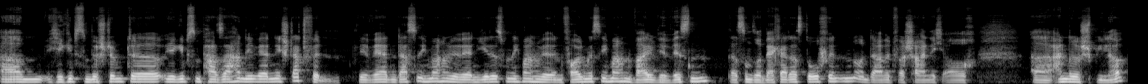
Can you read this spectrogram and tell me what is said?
Ähm, hier gibt es bestimmte, hier gibt es ein paar Sachen, die werden nicht stattfinden. Wir werden das nicht machen, wir werden jedes nicht machen, wir werden folgendes nicht machen, weil wir wissen, dass unsere Bäcker das doof finden und damit wahrscheinlich auch äh, andere Spieler.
